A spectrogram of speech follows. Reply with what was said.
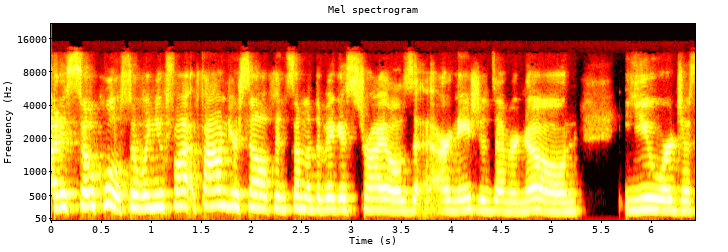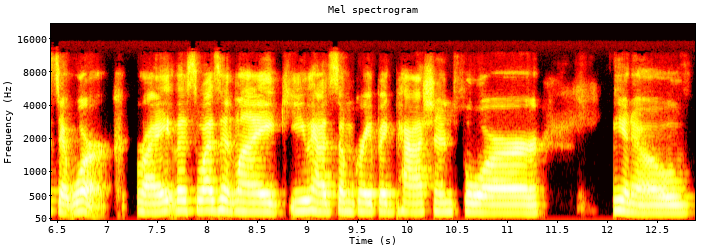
That is so cool. So when you f- found yourself in some of the biggest trials our nation's ever known, you were just at work, right? This wasn't like you had some great big passion for, you know,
